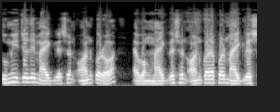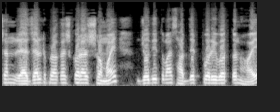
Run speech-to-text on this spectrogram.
তুমি যদি মাইগ্রেশন অন করো, এবং মাইগ্রেশন অন করার পর মাইগ্রেশন রেজাল্ট প্রকাশ করার সময় যদি তোমার সাবজেক্ট পরিবর্তন হয়,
